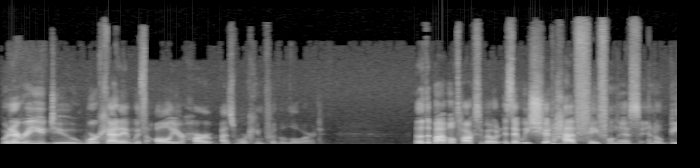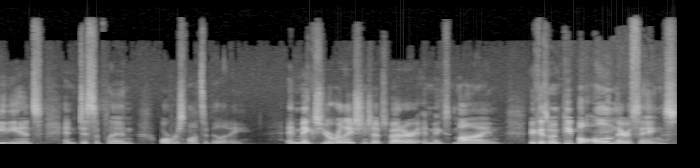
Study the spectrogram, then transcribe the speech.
Whatever you do, work at it with all your heart as working for the Lord. What the Bible talks about is that we should have faithfulness and obedience and discipline or responsibility. It makes your relationships better, it makes mine. Because when people own their things,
